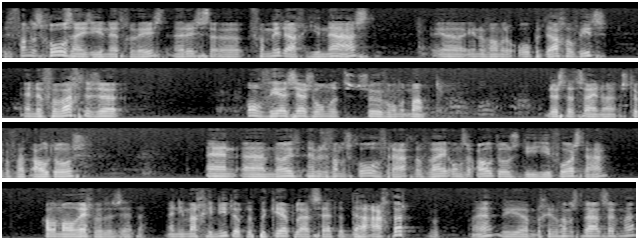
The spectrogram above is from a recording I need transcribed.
Van de school zijn ze hier net geweest. Er is eh, vanmiddag hiernaast eh, een of andere open dag of iets. En dan verwachten ze ongeveer 600, 700 man. Dus dat zijn eh, een stuk of wat auto's. En ehm, heeft- hebben ze van de school gevraagd of wij onze auto's die hiervoor staan, allemaal weg willen zetten. En die mag je niet op de parkeerplaats zetten daarachter. Hè, die aan het begin van de straat, zeg maar.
